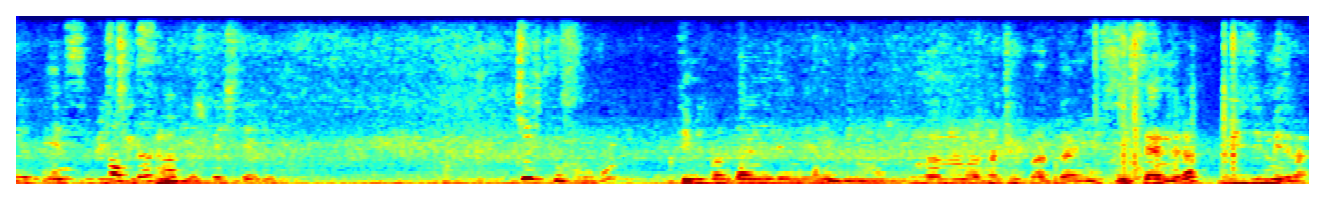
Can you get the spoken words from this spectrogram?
birlikte. Hepsi bir toplam çıksın diye. 65 TL. Çift kişilik mi? Temiz battaniyelerin de indirim var. Bunlar normal paket battaniye 180 lira, 120 lira.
